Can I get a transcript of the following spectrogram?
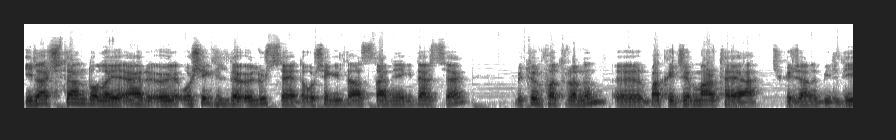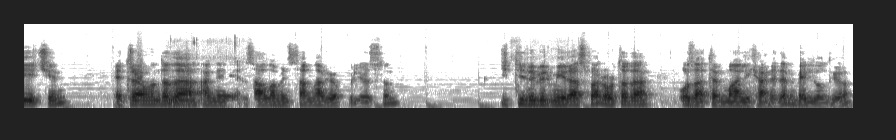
ilaçtan dolayı eğer öyle, o şekilde ölürse ya da o şekilde hastaneye giderse bütün faturanın e, bakıcı Marta'ya çıkacağını bildiği için etrafında Hı da hı. hani sağlam insanlar yok biliyorsun. Ciddi de bir miras var ortada. O zaten malikaneden belli oluyor.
